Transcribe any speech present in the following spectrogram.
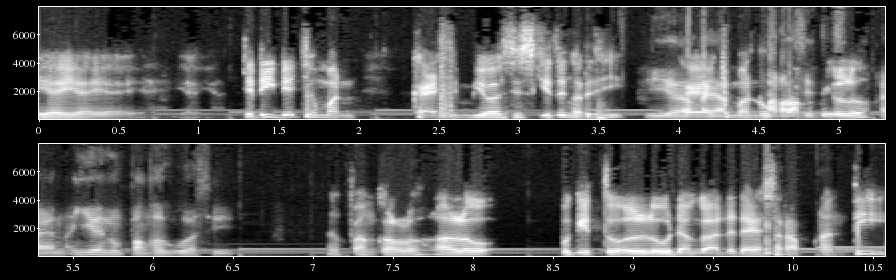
Iya iya iya iya iya. iya. Jadi dia cuman kayak simbiosis gitu ngerti sih? Iya, kayak kayak, cuma numpang di lu. Kayak, iya numpang ke gue sih. Numpang ke lu, lalu begitu lu udah nggak ada daya serap nanti,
